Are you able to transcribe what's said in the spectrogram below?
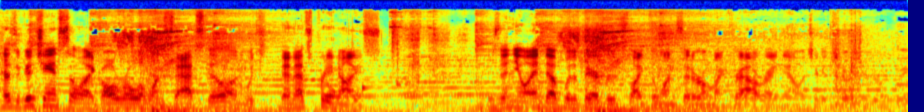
has a good chance to, like, all roll in one stat still, and which, then that's pretty nice. Because then you'll end up with a pair of boots like the ones that are on my crow right now, which I can show you real quick.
